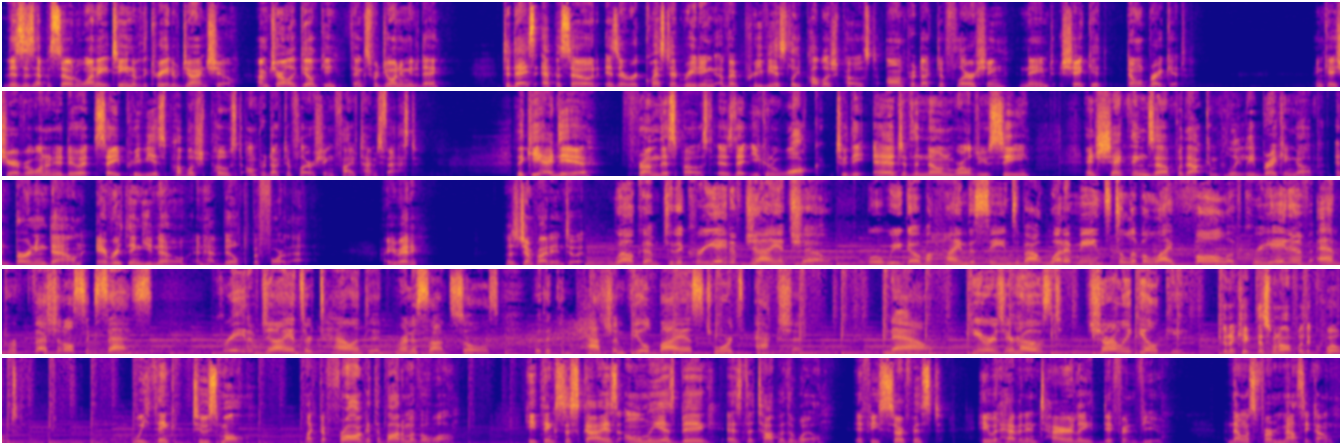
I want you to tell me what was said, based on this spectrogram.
This is episode 118 of The Creative Giant Show. I'm Charlie Gilkey. Thanks for joining me today. Today's episode is a requested reading of a previously published post on productive flourishing named Shake It, Don't Break It. In case you're ever wanting to do it, say previous published post on productive flourishing five times fast. The key idea from this post is that you can walk to the edge of the known world you see and shake things up without completely breaking up and burning down everything you know and have built before that. Are you ready? Let's jump right into it. Welcome to the Creative Giant Show, where we go behind the scenes about what it means to live a life full of creative and professional success. Creative giants are talented, renaissance souls with a compassion fueled bias towards action. Now, here is your host, Charlie Gilkey. I'm going to kick this one off with a quote. We think too small, like the frog at the bottom of a well. He thinks the sky is only as big as the top of the well. If he surfaced, he would have an entirely different view. That one's from Mao Zedong.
